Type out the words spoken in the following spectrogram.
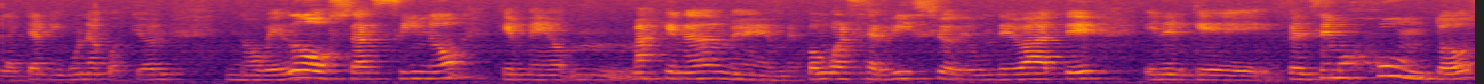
plantear ninguna cuestión novedosa, sino que más que nada me pongo al servicio de un debate en el que pensemos juntos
